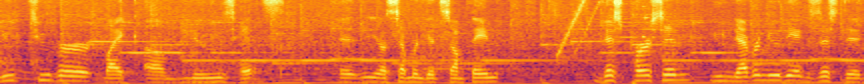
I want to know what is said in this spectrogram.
YouTuber like um, news hits, it, you know, someone did something. This person you never knew they existed,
